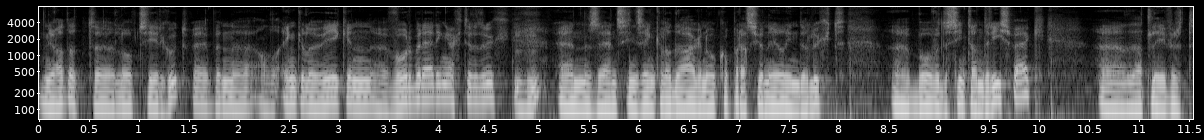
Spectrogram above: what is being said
Ja, dat uh, loopt zeer goed. Wij hebben uh, al enkele weken uh, voorbereiding achter de rug mm -hmm. en zijn sinds enkele dagen ook operationeel in de lucht boven de Sint-Andrieswijk. dat levert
